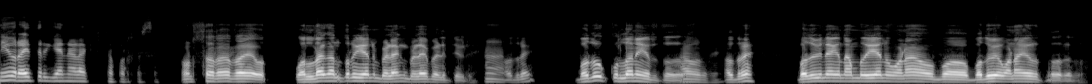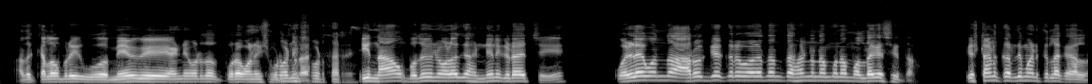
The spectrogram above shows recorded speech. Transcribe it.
ನೀವು ರೈತರಿಗೆ ಏನ್ ಹೇಳಕ್ ಇಷ್ಟಪಡ್ತೀರಿ ಸರ್? ನೋಡ್ ಸರ್ ಹೊಲ್ದಾಗಂತೂ ಏನ್ ಬೆಳೆಂಗ್ ಬೆಳೆ ಬೆಳಿತೀವ್ರಿ ಹ್ಮ್. ಹೌದ್ರಿ? ಬದು ಕುಲ್ಲನೆ ಇರ್ತದ ಹೌದ್ರಿ. ಹೌದ್ರೆ? ಬದುವಿನಾಗ ನಮ್ದು ಏನು ಒಣ ಬ- ಬದುವೆ ಒಣ ಇರ್ತದ್ರಿ ಅದು. ಅದು ಕೆಲವೊಬ್ರಿಗೆ ಮೇವಿ ಎಣ್ಣೆ ಹೊಡೆದ್ ಪೂರ ಒಣಗಿಸ್ಬಿಡ್ತಾರೆ ಒಣಗಿಸ್ಬಿಡ್ತಾರ್ರಿ ಈಗ ನಾವು ಬದುವಿನೊಳಗೆ ಹಣ್ಣಿನ ಗಿಡ ಹಚ್ಚಿ ಒಳ್ಳೆ ಒಂದು ಆರೋಗ್ಯಕರವಾದಂತ ಹಣ್ಣು ನಮ್ಮ ನಮ್ಮ ಹೊಲ್ದಾಗೆ ಸಿಗ್ತಾವ. ಇಷ್ಟ ಹಣ್ಣು ಖರೀದಿ ಮಾಡಿ ನಮ್ಗೆ.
